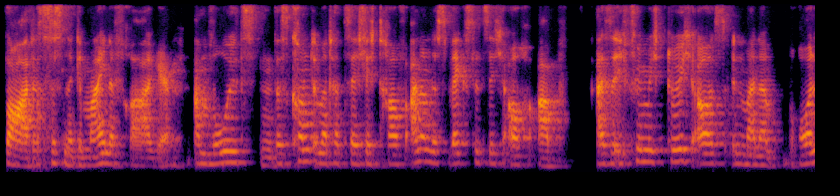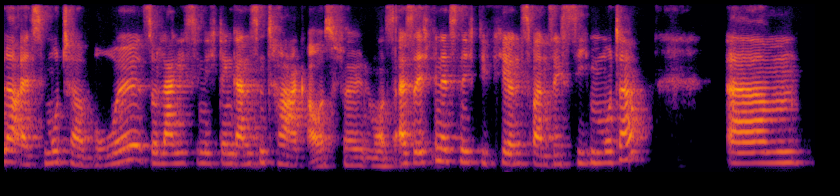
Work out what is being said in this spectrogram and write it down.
boah, das ist eine gemeine Frage. Am wohlsten. Das kommt immer tatsächlich drauf an und es wechselt sich auch ab. Also ich fühle mich durchaus in meiner Rolle als Mutter wohl, solange ich sie nicht den ganzen Tag ausfüllen muss. Also ich bin jetzt nicht die 24-7-Mutter. Ähm,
